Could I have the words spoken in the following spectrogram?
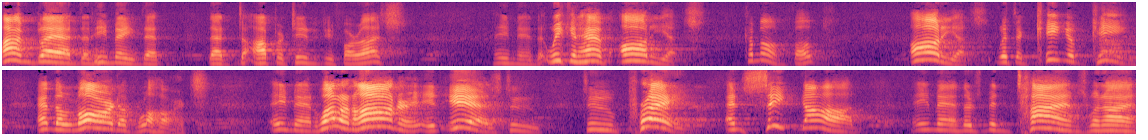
I'm glad that He made that, that opportunity for us. Amen. That we can have audience. Come on, folks. Audience with the King of Kings and the Lord of Lords. Amen. What an honor it is to, to pray and seek God. Amen. There's been times when I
